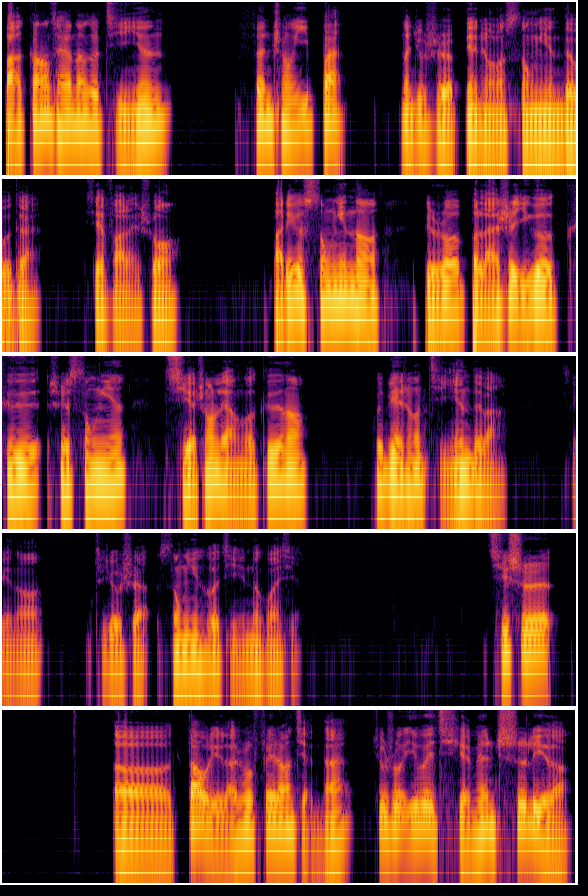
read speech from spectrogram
把刚才那个紧音分成一半，那就是变成了松音，对不对？写法来说，把这个松音呢，比如说本来是一个 k 是松音，写成两个 g 呢，会变成紧音，对吧？所以呢，这就是松音和紧音的关系。其实，呃，道理来说非常简单，就是说因为前面吃力了，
